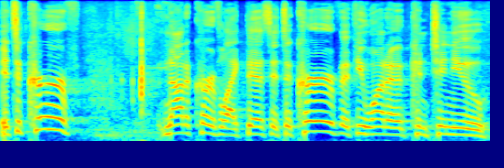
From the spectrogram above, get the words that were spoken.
It's a curve, not a curve like this. It's a curve if you want to continue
